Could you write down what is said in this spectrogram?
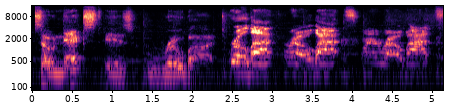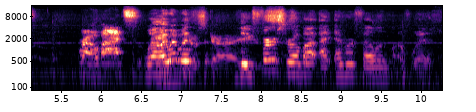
So next is Robot. Robot, robots, we're robots, robots. Well, I went with this the first robot I ever fell in love with,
